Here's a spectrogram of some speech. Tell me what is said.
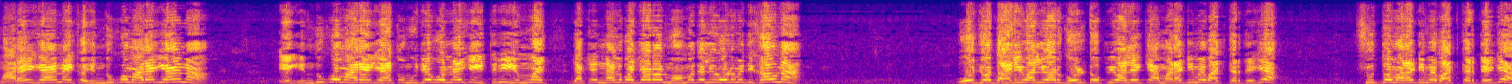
મારે ગયા ને, એક હિન્દુ કો મારે ગયા ના. एक हिंदू को मारा गया है तो मुझे बोलना है कि इतनी हिम्मत, जाके नल बाज़ार और मोहम्मद अली रोड में दिखाओ ना। वो जो दाढ़ी वाले और गोल टोपी वाले क्या मराठी में बात करते क्या? शुद्ध मराठी में बात करते हैं क्या?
